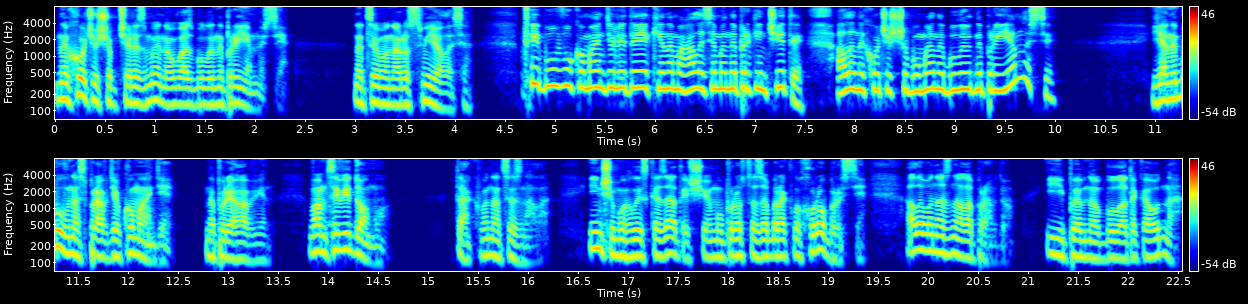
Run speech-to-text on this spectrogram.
Не хочу, щоб через мене у вас були неприємності. На це вона розсміялася. Ти був у команді людей, які намагалися мене прикінчити, але не хочеш, щоб у мене були неприємності? Я не був насправді в команді, наполягав він. Вам це відомо. Так, вона це знала. Інші могли сказати, що йому просто забракло хоробрості, але вона знала правду. І, певно, була така одна.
